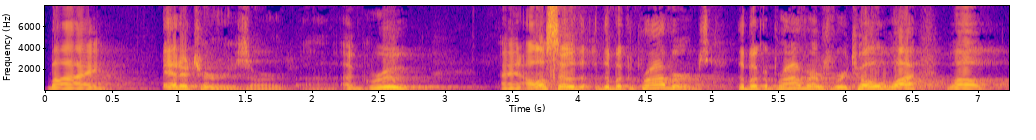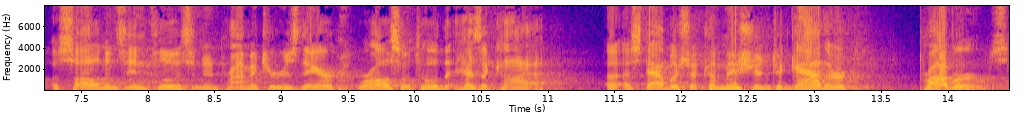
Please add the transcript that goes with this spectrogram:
by editors or uh, a group and also the, book of Proverbs. The book of Proverbs, we're told, while, while Solomon's influence and imprimatur is there, we're also told that Hezekiah uh, establish a commission to gather Proverbs.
